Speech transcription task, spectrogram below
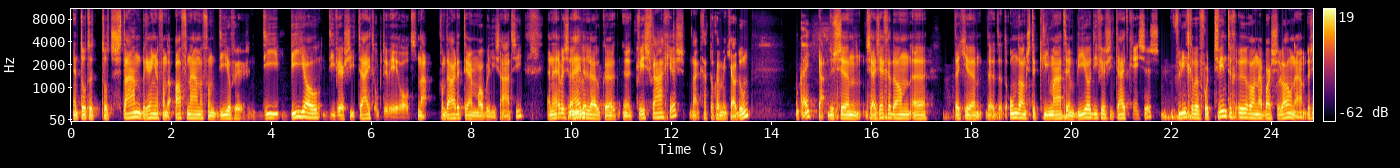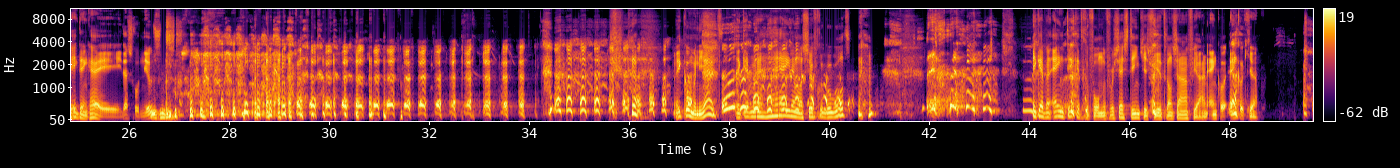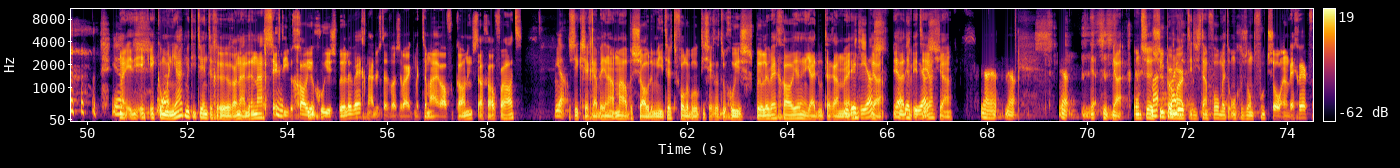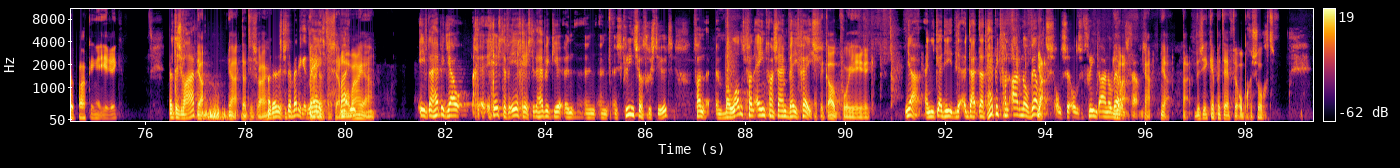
En tot het tot staan brengen van de afname van die biodiversiteit op de wereld. Nou, vandaar de term mobilisatie. En dan hebben ze Mhm. hele leuke eh, quizvraagjes. Nou, ik ga het toch even met jou doen. Oké. Ja, dus ehm, zij zeggen dan eh, dat je, dat, dat ondanks de klimaat- en biodiversiteitscrisis, vliegen we voor 20 euro naar Barcelona. Dus ik denk, hé, hey, dat is goed nieuws. ik kom er niet uit. Ik heb me helemaal suf gegoogeld. Ik heb een één ticket gevonden voor zes tientjes via Transavia. Een enkel, enkeltje. Ja. Maar ik, ik kom er niet uit met die 20 euro. Nou, daarnaast zegt hij, we gooien goede spullen weg. Nou, dus dat was waar ik met Tamara over Koningsdag over had. Ja. Dus ik zeg, ja, ben je nou allemaal besodemieterd? Vollebroek die zegt dat we goede spullen weggooien. En jij doet daaraan mee. witte jas? Ja, ja Die de witte witte jas? jas, ja. Ja, ja. ja. Ja, ja. onze Maar- supermarkten die staan vol met ongezond voedsel en wegwerkverpakkingen, Erik. Dat is waar. Ja, ja dat is waar. Maar dat is, daar ben ik het mee Ja, eens. dat is helemaal maar, waar, ja. Yves, dan heb ik jou gisteren of eergisteren heb ik je een, een, een, een screenshot gestuurd van een balans van een van zijn BV's. Heb ik ook voor je, Erik. Ja, en die, die, dat, dat heb ik van Arno Wellens, onze, onze vriend Arno Wellens Ja, trouwens. ja, ja. Nou, dus ik heb het even opgezocht.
